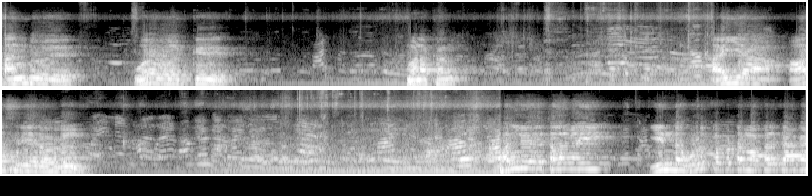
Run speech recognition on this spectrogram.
அன்பு உறவுகளுக்கு வணக்கம். ஐயா ஆசிரியர் அவர்கள் இந்த ஒடுக்கப்பட்ட மக்களுக்காக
